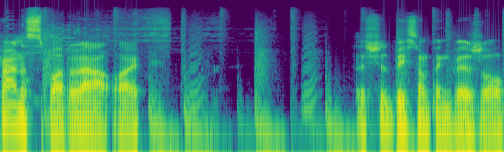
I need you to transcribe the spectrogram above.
trying to spot it out, like... this should be something visual.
